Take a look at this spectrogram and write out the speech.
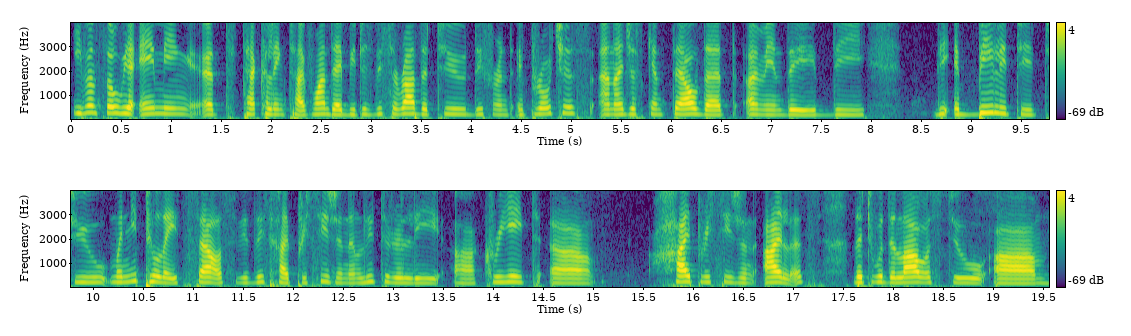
even though we are aiming at tackling type 1 diabetes, these are rather two different approaches. And I just can tell that I mean the the the ability to manipulate cells with this high precision and literally uh, create uh, high precision islets that would allow us to um,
